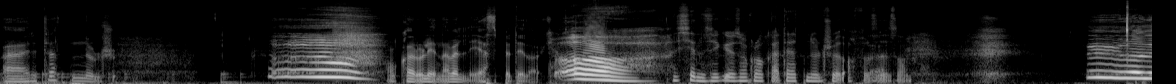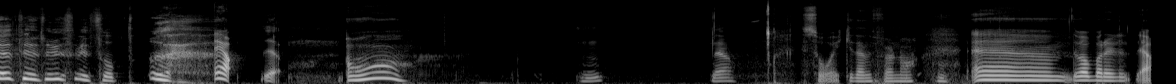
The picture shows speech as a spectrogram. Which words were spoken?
er 13.07. Og Karoline er veldig gjespete i dag. Åh, det kjennes ikke ut som klokka er 13.07, da, for å si det sånn. Ja, det er tydeligvis smittsomt. Ja. Ja. Åh, Mm. Ja. så ikke den før nå. Mm. Eh, det var bare ja.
